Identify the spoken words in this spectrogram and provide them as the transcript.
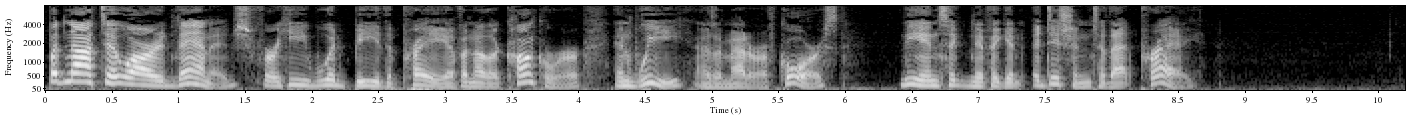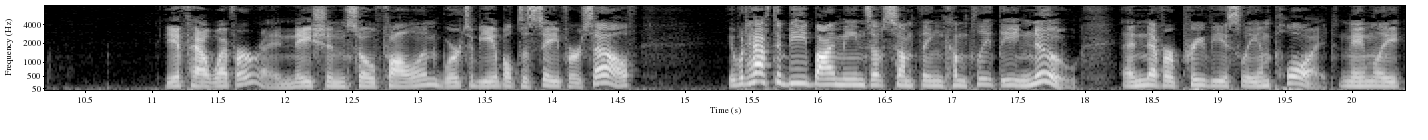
but not to our advantage, for he would be the prey of another conqueror, and we, as a matter of course, the insignificant addition to that prey. If, however, a nation so fallen were to be able to save herself, it would have to be by means of something completely new and never previously employed, namely,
